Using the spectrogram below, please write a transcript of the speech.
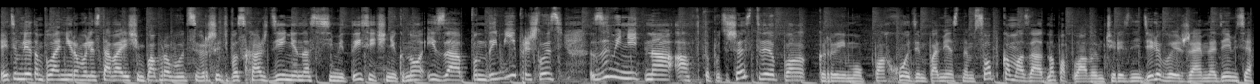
Этим летом планировали с товарищем попробовать совершить восхождение на семитысячник, но из-за пандемии пришлось заменить на автопутешествие по Крыму. Походим по местным сопкам, а заодно поплаваем. Через неделю выезжаем. Надеемся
